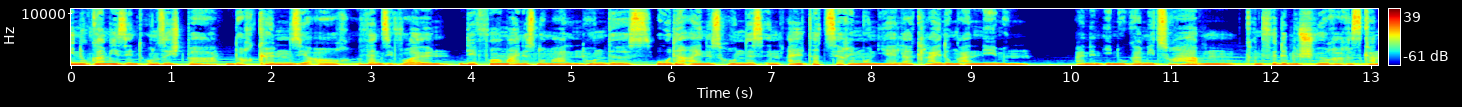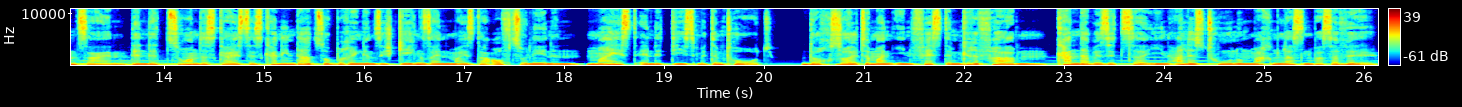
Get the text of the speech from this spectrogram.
Inugami sind unsichtbar, doch können sie auch, wenn sie wollen, die Form eines normalen Hundes oder eines Hundes in alter zeremonieller Kleidung annehmen. Einen Inugami zu haben, kann für den Beschwörer riskant sein, denn der Zorn des Geistes kann ihn dazu bringen, sich gegen seinen Meister aufzulehnen. Meist endet dies mit dem Tod. Doch sollte man ihn fest im Griff haben, kann der Besitzer ihn alles tun und machen lassen, was er will.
